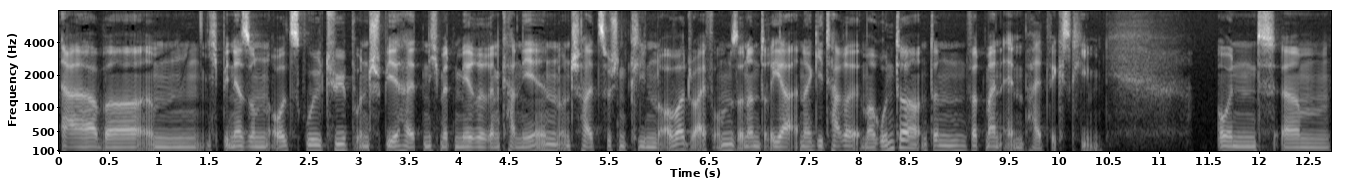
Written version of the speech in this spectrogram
Aber ähm, ich bin ja so ein Oldschool-Typ und spiele halt nicht mit mehreren Kanälen und schalte zwischen Clean und Overdrive um, sondern drehe an der Gitarre immer runter und dann wird mein Amp halbwegs clean. Und ähm,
